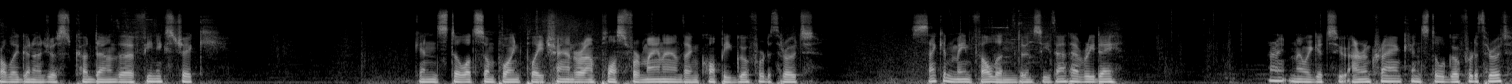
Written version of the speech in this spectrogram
Probably gonna just cut down the Phoenix Chick. Can still at some point play Chandra plus for mana and then copy Go for the Throat. Second main Feldon, don't see that every day. Alright, now we get to Irencrag and still go for the Throat.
